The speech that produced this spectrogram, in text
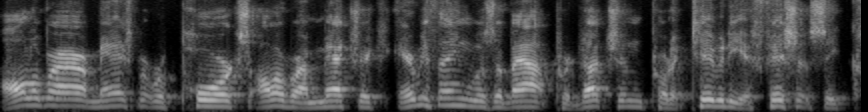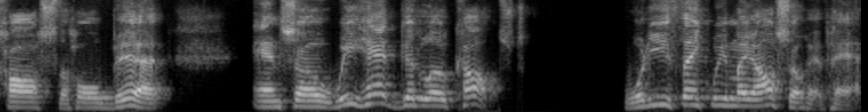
All of our management reports, all of our metric, everything was about production, productivity, efficiency, cost, the whole bit. And so we had good low cost. What do you think we may also have had?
